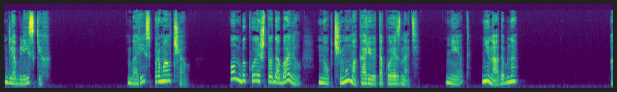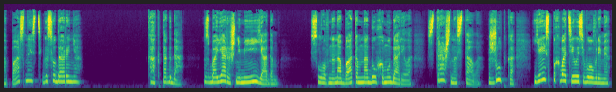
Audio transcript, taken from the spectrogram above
для близких. Борис промолчал. Он бы кое-что добавил, но к чему Макарию такое знать? Нет, не надобно. Опасность, государыня? Как тогда? С боярышнями и ядом. Словно набатом над ухом ударило. Страшно стало, жутко. Я испохватилась вовремя.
